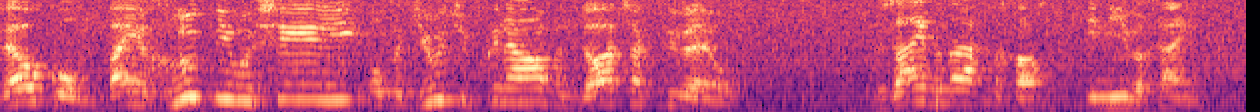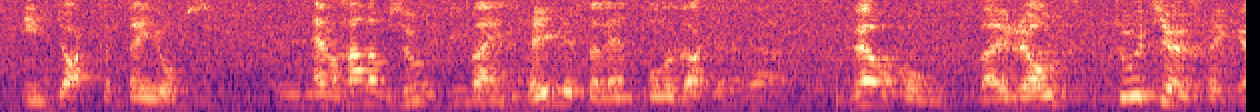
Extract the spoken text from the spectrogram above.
Welkom bij een gloednieuwe serie op het YouTube kanaal van Darts Actueel. We zijn vandaag te gast in Nieuwegein, in Dakcafé Ops. En we gaan op bezoek bij een hele talentvolle dakker. Welkom bij Rood Toet Jeugd WK.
